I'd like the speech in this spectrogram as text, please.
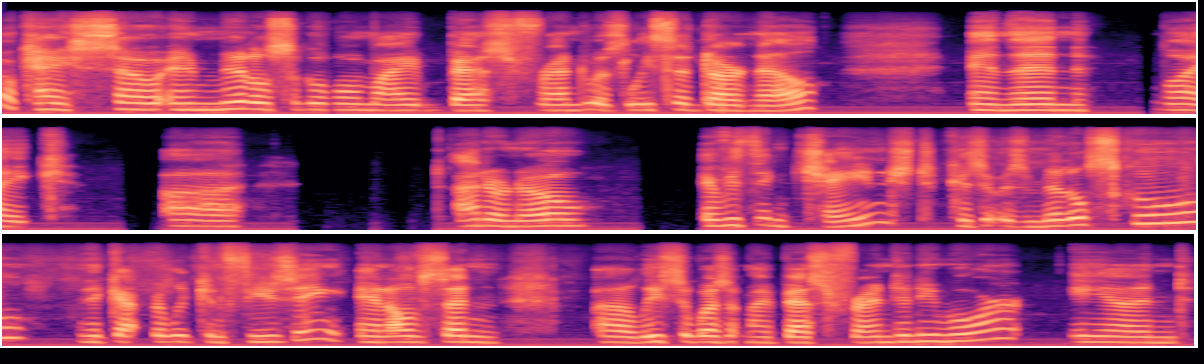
Okay, so in middle school, my best friend was Lisa Darnell, and then like, uh, I don't know, everything changed because it was middle school, and it got really confusing, and all of a sudden, uh, Lisa wasn't my best friend anymore, and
